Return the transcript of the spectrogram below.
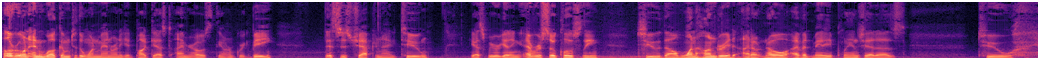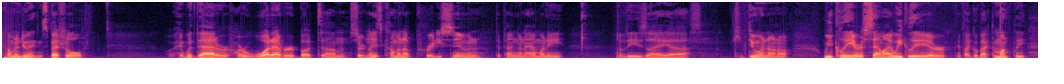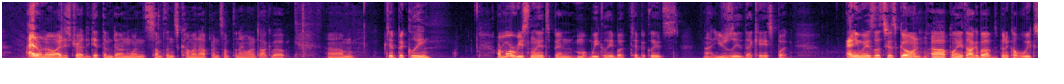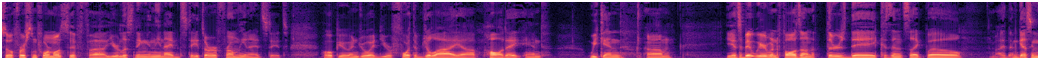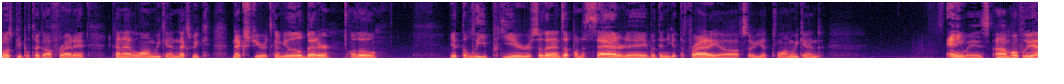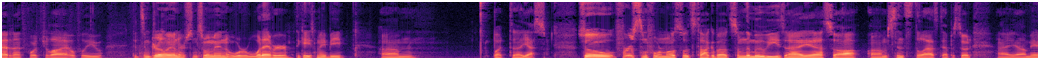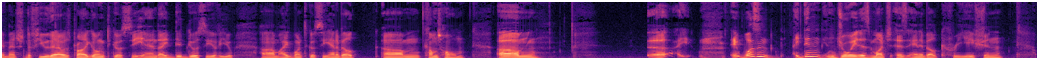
Hello, everyone, and welcome to the One Man Renegade Podcast. I'm your host, the Honorable Greg B. This is Chapter 92. Yes, we were getting ever so closely to the 100. I don't know, I haven't made any plans yet as to if I'm going to do anything special with that or, or whatever, but um, certainly it's coming up pretty soon, depending on how many of these I uh, keep doing on a weekly or semi-weekly or if I go back to monthly. I don't know. I just try to get them done when something's coming up and something I want to talk about. Um, typically, or more recently, it's been weekly, but typically it's not usually the case. But, anyways, let's get going. Uh, plenty to talk about. It's been a couple weeks. So, first and foremost, if uh, you're listening in the United States or from the United States, I hope you enjoyed your 4th of July uh, holiday and weekend. Um, yeah, it's a bit weird when it falls on a Thursday because then it's like, well, I'm guessing most people took off Friday, kind of had a long weekend. Next week, next year, it's going to be a little better, although you get the leap year, so that ends up on a Saturday, but then you get the Friday off, so you get the long weekend. Anyways, um, hopefully you had a nice 4th of July. Hopefully you did some grilling or some swimming or whatever the case may be. Um, but uh, yes. So, first and foremost, let's talk about some of the movies I uh, saw um, since the last episode. I uh, may have mentioned a few that I was probably going to go see, and I did go see a few. Um, I went to go see Annabelle um, Comes Home. Um, uh, I, it wasn't. I didn't enjoy it as much as Annabelle Creation,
